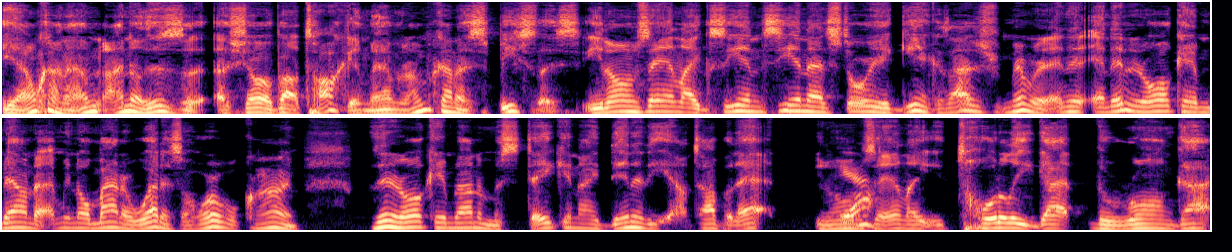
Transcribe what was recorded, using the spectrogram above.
yeah, I'm kind of. I know this is a, a, show about talking, man, but I'm kind of speechless. You know what I'm saying? Like seeing seeing that story again because I just remember, it, and it, and then it all came down to. I mean, no matter what, it's a horrible crime. But then it all came down to mistaken identity. On top of that, you know yeah. what I'm saying? Like you totally got the wrong guy.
